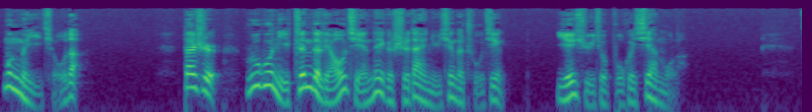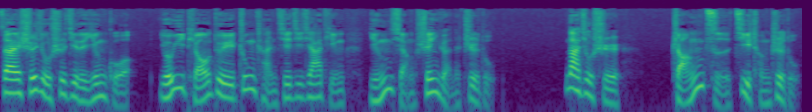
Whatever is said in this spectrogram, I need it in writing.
梦寐以求的。但是，如果你真的了解那个时代女性的处境，也许就不会羡慕了。在十九世纪的英国，有一条对中产阶级家庭影响深远的制度，那就是长子继承制度。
